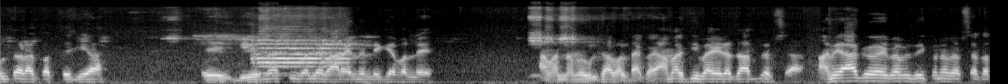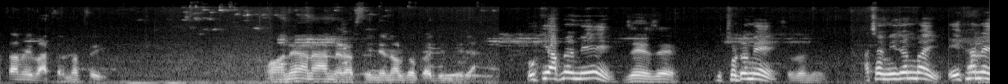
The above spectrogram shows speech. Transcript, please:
উল্টাটা করতে গিয়া এই বিহু কি বলে বাড়াইলে লেগে বলে আমার নামে উল্টা পাল্টা কয়। আমার কি ভাই এটা জাত ব্যবসা? আমি আগে এইভাবে যে কোনো ব্যবসা করতাম এই বাচ্চার মতোই। অনেক না আনেরা অল্প কয়েকদিন ধরে। ও কি আপনার মেয়ে? যে যে। ছোট মেয়ে? ছোট মেয়ে। আচ্ছা মিজান ভাই এখানে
